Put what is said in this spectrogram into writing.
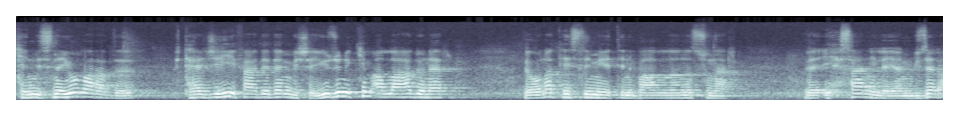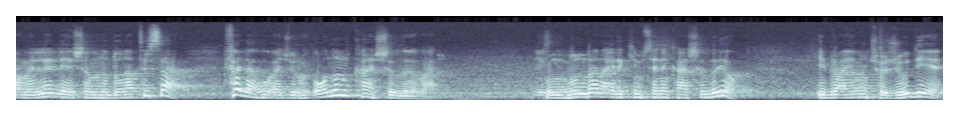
kendisine yol aradığı, bir tercihi ifade eden bir şey. Yüzünü kim Allah'a döner ve ona teslimiyetini, bağlılığını sunar ve ihsan ile yani güzel amellerle yaşamını donatırsa felahu ecruhu onun karşılığı var. Bundan ayrı kimsenin karşılığı yok. İbrahim'in çocuğu diye,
